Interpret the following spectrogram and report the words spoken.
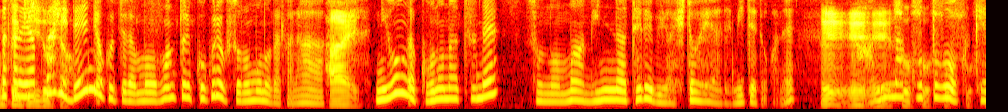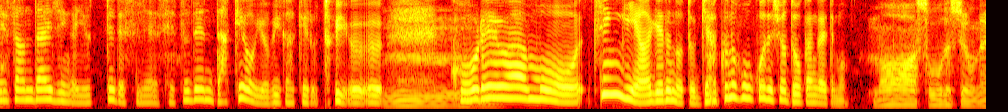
だからやっぱり電力っていうのはもう本当に国力そのものだから、はい、日本がこの夏ねそのまあみんなテレビは一部屋で見てとかね、ええ、あんなことを経産大臣が言ってですね節電だけを呼びかけるという。これはもう賃金上げるのと逆の方向でしょどう考えても。まあそうですよね、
